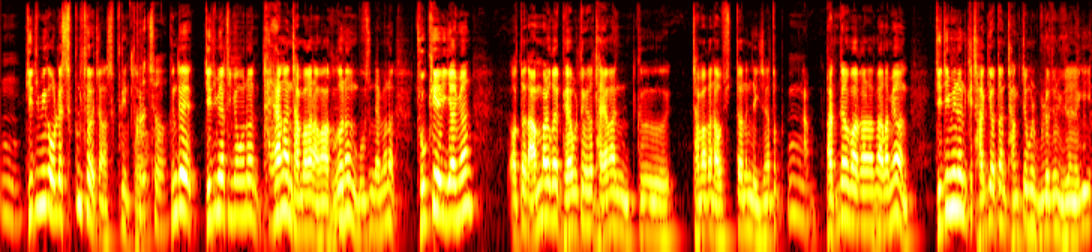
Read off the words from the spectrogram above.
음. 디디미가 원래 스프린터였잖아, 스프린터. 그렇죠. 근데 디디미 같은 경우는 다양한 자마가 나와. 그거는 무슨냐면은 좋게 얘기하면 어떤 앞말과의 배합을 통해서 다양한 그 자마가 나올 수 있다는 얘기지만 또 음. 반대로 말하면 디디미는 이렇게 자기 어떤 장점을 물려주는 유전력이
